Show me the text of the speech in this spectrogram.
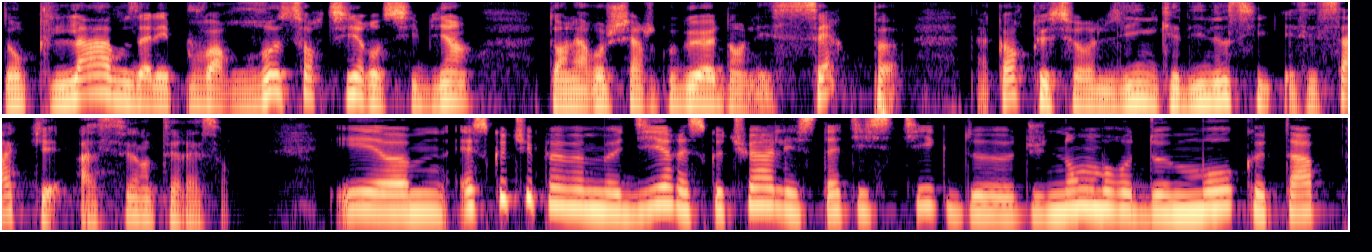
Donc là, vous allez pouvoir ressortir aussi bien dans la recherche Google, dans les SERP, d'accord, que sur LinkedIn aussi. Et c'est ça qui est assez intéressant. Et euh, est-ce que tu peux me dire, est-ce que tu as les statistiques de, du nombre de mots que tapent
